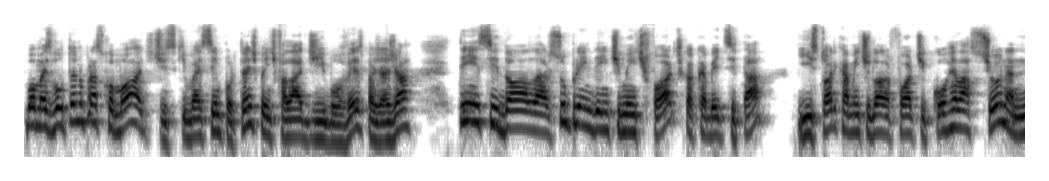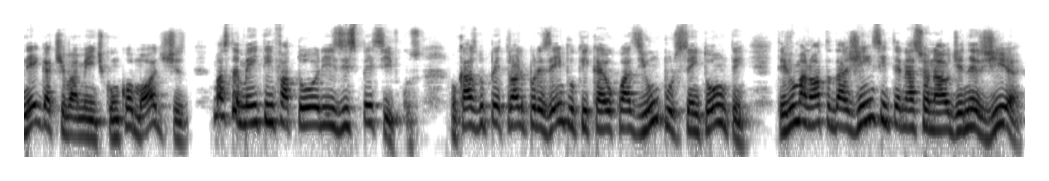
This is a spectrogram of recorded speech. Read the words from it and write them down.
Bom, mas voltando para as commodities, que vai ser importante para a gente falar de Ibovespa já já, tem esse dólar surpreendentemente forte que eu acabei de citar, e historicamente o dólar forte correlaciona negativamente com commodities, mas também tem fatores específicos. No caso do petróleo, por exemplo, que caiu quase 1% ontem, teve uma nota da Agência Internacional de Energia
